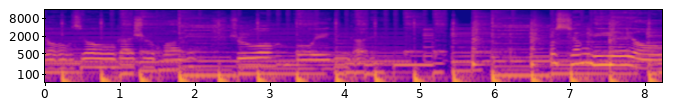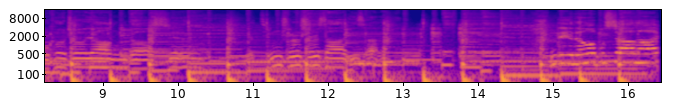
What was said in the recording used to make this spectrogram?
久就该释怀？是我不应该。我想你也有颗这样的心，也挺实实在在。你留不下来，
